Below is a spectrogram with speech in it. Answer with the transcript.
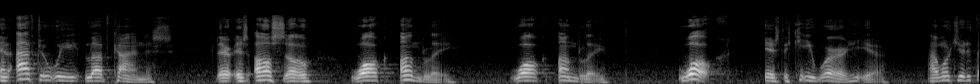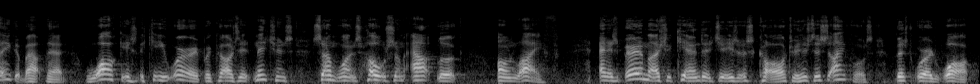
And after we love kindness, there is also walk humbly. Walk humbly. Walk is the key word here. I want you to think about that. Walk is the key word because it mentions someone's wholesome outlook on life. And it's very much akin to Jesus' call to his disciples, this word walk.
